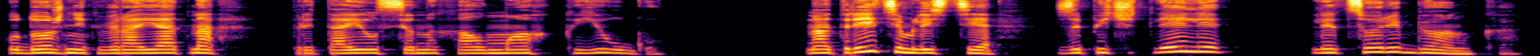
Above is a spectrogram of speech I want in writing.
Художник, вероятно, притаился на холмах к югу. На третьем листе запечатлели лицо ребенка.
